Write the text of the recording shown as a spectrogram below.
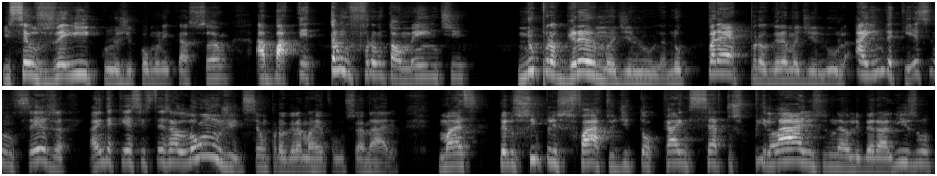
e seus veículos de comunicação a bater tão frontalmente no programa de Lula, no pré-programa de Lula, ainda que esse não seja, ainda que esse esteja longe de ser um programa revolucionário, mas pelo simples fato de tocar em certos pilares do neoliberalismo,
